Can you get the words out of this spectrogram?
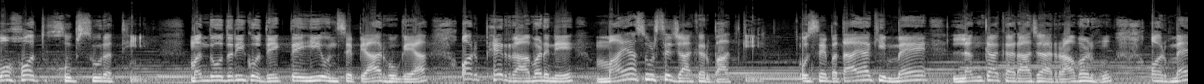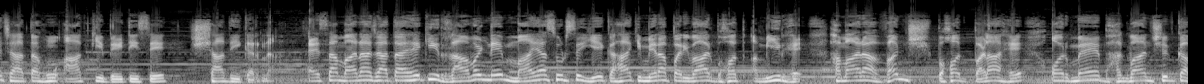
बहुत खूबसूरत थी। मंदोदरी को देखते ही उनसे प्यार हो गया और फिर रावण ने मायासुर से जाकर बात की। उसे बताया कि मैं लंका का राजा रावण हूँ और मैं चाहता हूँ आपकी बेटी से शादी करना। ऐसा माना जाता है कि रावण ने मायासुर से ये कहा कि मेरा परिवार बहुत अमीर है, हमारा वंश बहुत बड़ा है और मैं भगवान शिव का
